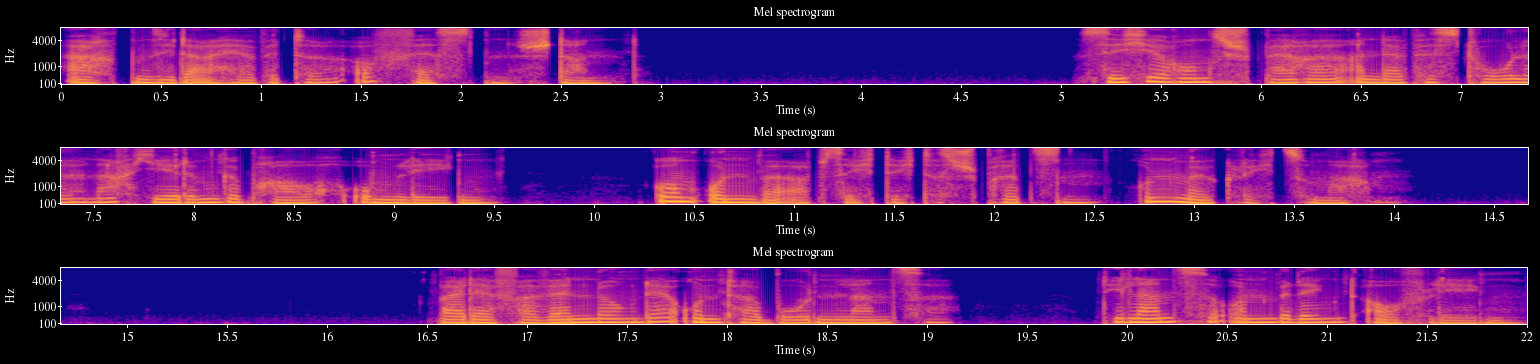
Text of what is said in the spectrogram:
Achten Sie daher bitte auf festen Stand. Sicherungssperre an der Pistole nach jedem Gebrauch umlegen, um unbeabsichtigtes Spritzen unmöglich zu machen. Bei der Verwendung der Unterbodenlanze die Lanze unbedingt auflegen.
